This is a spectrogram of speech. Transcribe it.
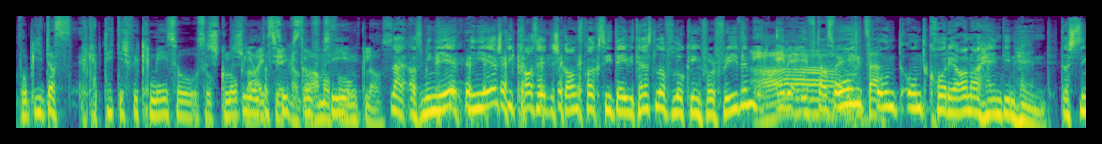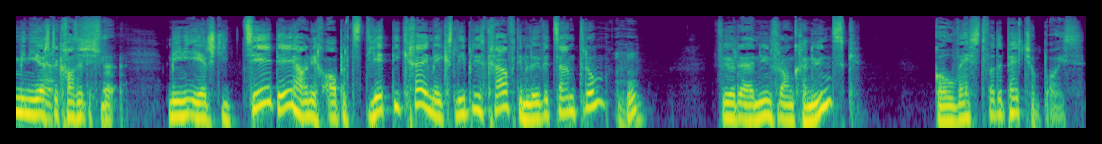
Wobei das, ich glaube, dort ist wirklich mehr so, so Globi und das noch drauf nein, also meine, meine erste Kassette ist ganz klar gewesen, David Hasselhoff, Looking for Freedom. Eben, auf das und, und, und Koreaner Hand in Hand. Das sind meine ersten Kassetten. gewesen. Meine erste CD habe ich aber zu Dietike im Ex Libris gekauft, im Löwenzentrum. Mhm. Für äh, 9,90 Franken. Go West von den Pet Shop Boys.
